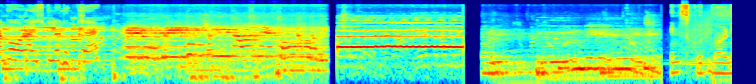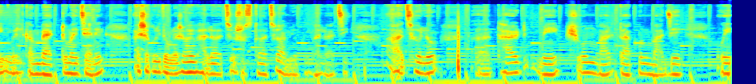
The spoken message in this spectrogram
দেখো ওরা স্কুলে ঢুকছে। Good morning welcome back to my channel আশা করি তোমরা সবাই ভালো আছো, সুস্থ আছো, আমিও খুব ভালো আছি। আজ হলো থার্ড মে সোমবার, তো এখন বাজে ওই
